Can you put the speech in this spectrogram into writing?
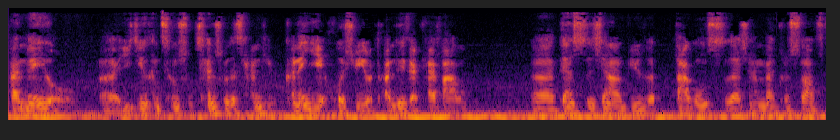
还没有呃，已经很成熟成熟的产品，可能也或许有团队在开发了，呃，但是像比如说大公司啊，像 Microsoft、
